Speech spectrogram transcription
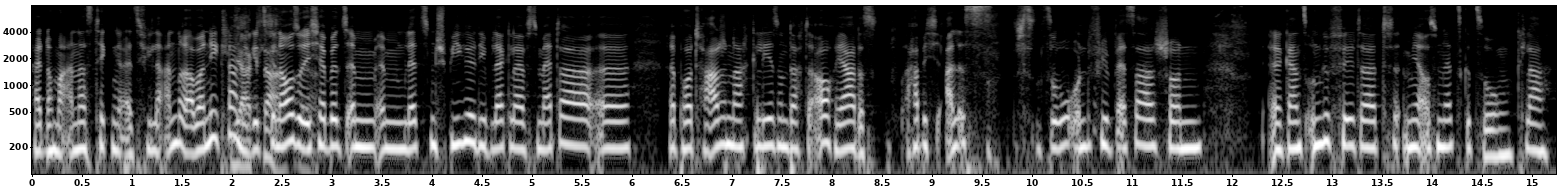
halt nochmal anders ticken als viele andere. Aber nee, klar, Ja, mir geht's klar, genauso. ja. Ich habe jetzt im, im letzten Spiegel die Black Lives Matter äh, Reportage nachgelesen und dachte auch, ja, das habe ich alles so und viel besser schon äh, ganz ungefiltert mir aus dem Netz gezogen. Klar.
